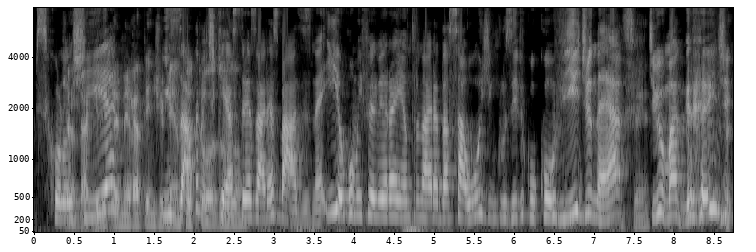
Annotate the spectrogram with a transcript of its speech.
psicologia. primeiro atendimento Exatamente, todo... que é as três áreas bases, né? E eu, como enfermeira, entro na área da saúde, inclusive com o Covid, né? Sim. Tive uma grande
